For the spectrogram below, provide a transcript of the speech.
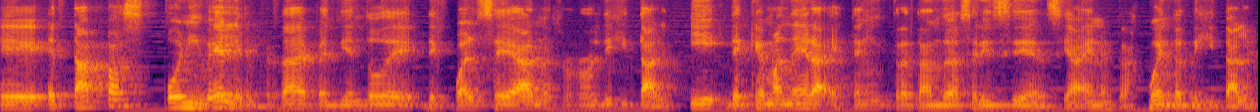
eh, etapas o niveles, ¿verdad? Dependiendo de, de, cuál sea nuestro rol digital y de qué manera estén tratando de hacer incidencia en nuestras cuentas digitales.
